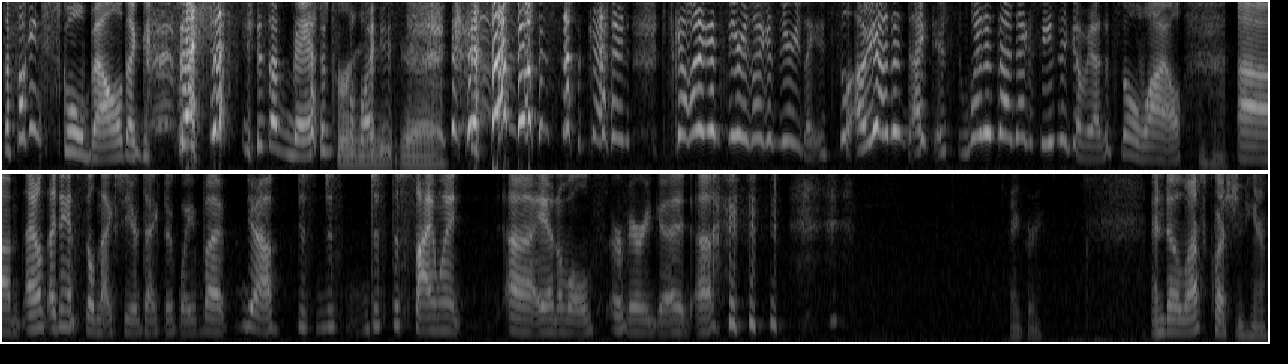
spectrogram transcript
The fucking school bell. Like that's just is a man's Scream. voice. Yeah. it was so good. Just come on, get serious. I get serious. Like it's still. Oh yeah, the, I, it's, when is that next season coming out? That's still a while. Um, I don't. I think it's still next year technically, but yeah, just just just the silent uh, animals are very good. Uh, I agree. And uh, last question here.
